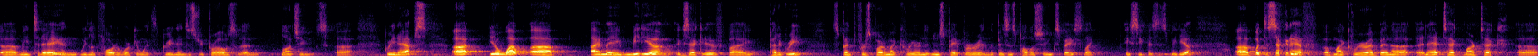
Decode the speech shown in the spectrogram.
uh, me today, and we look forward to working with Green Industry Pros and launching uh, green apps. you know what? I'm a media executive by pedigree. Spent the first part of my career in the newspaper in the business publishing space, like AC Business Media. Uh, but the second half of my career, I've been a, an ad tech, martech uh,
